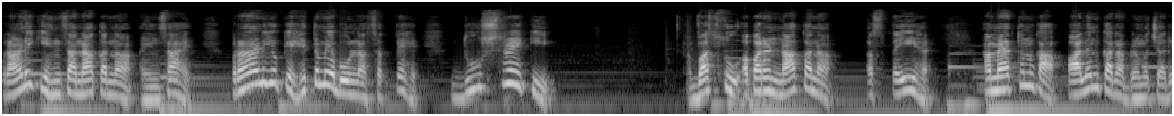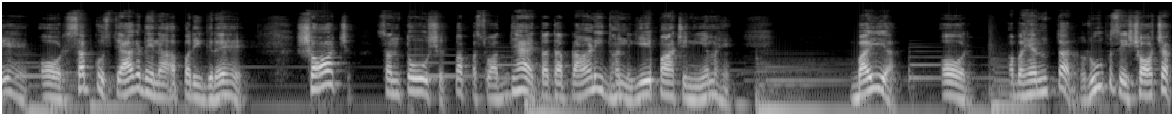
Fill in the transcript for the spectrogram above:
प्राणी की हिंसा ना करना अहिंसा है। प्राणियों के हित में बोलना सत्य है। दूसरे की वस्तु अपहरण ना करना अस्तयी है। अमैथुन का पालन करना ब्रह्मचर्य है और सब कुछ त्याग देना अपरिग्रह है। शौच, संतोष, तप, स्वाध्याय तथा प्राणी धन, ये पाँच नियम हैं। बाह्य और अभयंतर रूप से शौचक।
